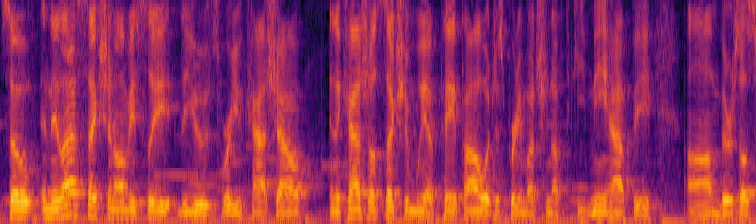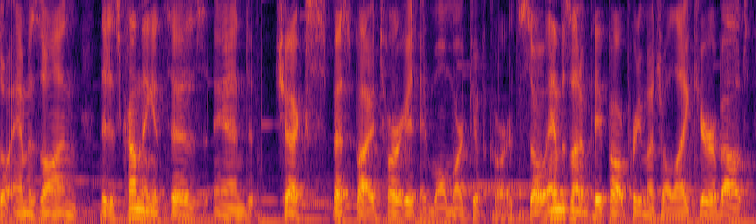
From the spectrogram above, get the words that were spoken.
So in the last section, obviously, the is where you cash out. In the cash out section, we have PayPal, which is pretty much enough to keep me happy. Um, there's also Amazon that is coming, it says, and checks, Best Buy, Target, and Walmart gift cards. So Amazon and PayPal are pretty much all I care about.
